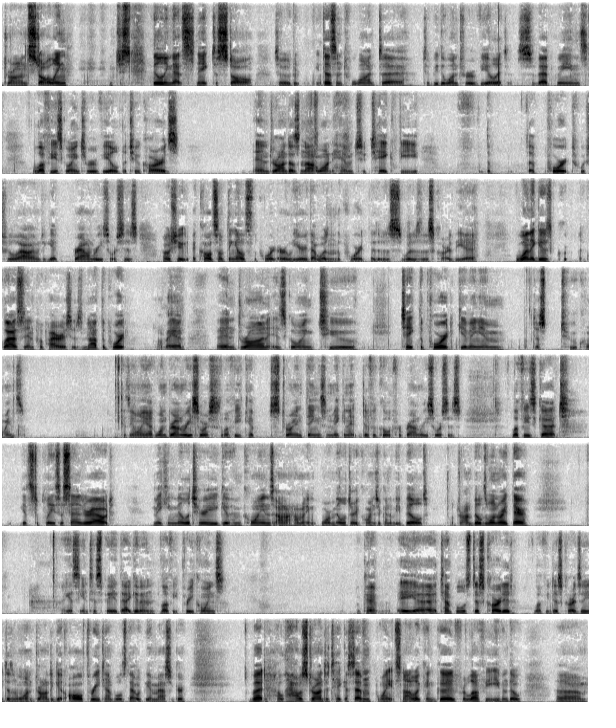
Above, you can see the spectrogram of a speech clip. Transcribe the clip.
Drawn stalling, just building that snake to stall. So it doesn't want uh, to be the one to reveal it. So that means Luffy is going to reveal the two cards, and Drawn does not want him to take the the the port, which will allow him to get brown resources Oh shoot, I called something else the port earlier. That wasn't the port. That was what is this card? The uh, one that gives glass and papyrus is not the port. My bad. And Drawn is going to take the port, giving him just two coins because he only had one brown resource. Luffy kept destroying things and making it difficult for brown resources. Luffy's got gets to place a senator out. Making military, give him coins. I don't know how many more military coins are going to be built. Well, Drawn builds one right there. I guess he anticipated that, giving Luffy three coins. Okay, a uh, temple is discarded. Luffy discards it. He doesn't want Drawn to get all three temples. That would be a massacre. But allows Drawn to take a seven point. It's not looking good for Luffy, even though um,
